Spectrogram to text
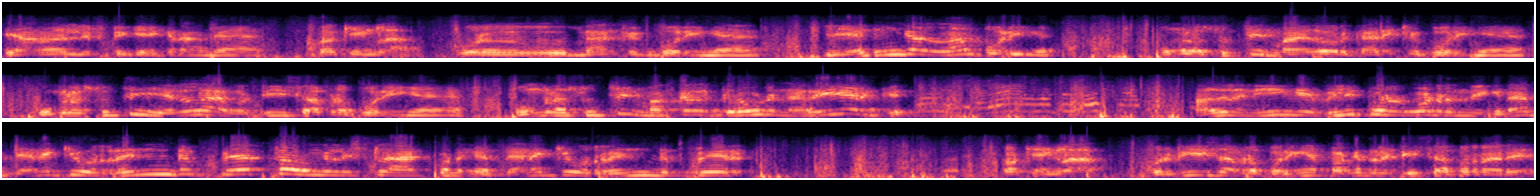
யாராவது லிப்ட் கேக்குறாங்க. ஓகேங்களா ஒரு பேங்க்குக்கு போறீங்க. எங்கெல்லாம் போறீங்க? உங்களை சுத்தி ம- ஏதோ ஒரு கடைக்கு போறீங்க. உங்களை சுத்தி எல்லாம் ஒரு டீ சாப்பிட போறீங்க. உங்களை சுத்தி மக்கள் கிரௌடு நிறைய இருக்கு. அதுல நீங்க விழிப்புணர்வோட இருந்தீங்கன்னா தினைக்கு ஒரு ரெண்டு பேர்த்த உங்க லிஸ்ட்ல ஆட் பண்ணுங்க. தினைக்கு ஒரு ரெண்டு பேர். ஓகேங்களா? ஒரு டீ சாப்பிட போறீங்க பக்கத்துல டீ சாப்பிடுறாரு.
